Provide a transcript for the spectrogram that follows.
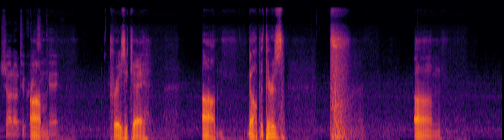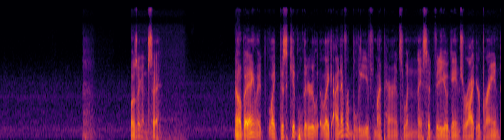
Shout out to Crazy Um, K. Crazy K. Um, no, but there's, um, what was I gonna say? No, but anyway, like this kid literally, like I never believed my parents when they said video games rot your brain,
